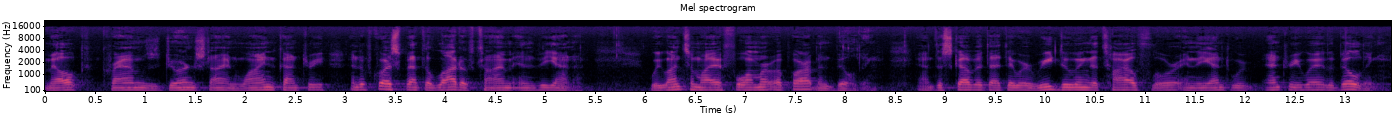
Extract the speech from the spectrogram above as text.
Melk, Krems, Dürnstein wine country, and of course spent a lot of time in Vienna. We went to my former apartment building and discovered that they were redoing the tile floor in the ent- entryway of the building.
